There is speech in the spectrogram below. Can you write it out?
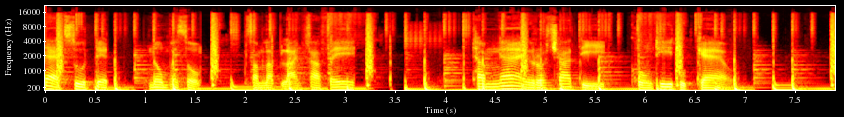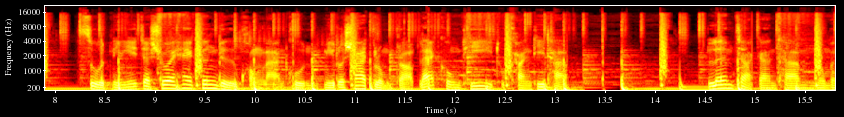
จกสูตรเด็ด นมผสมสำหรับร้านคาเฟ่ทำง่ายรสชาติดีคงที่ทุกแก้ว สูตรนี้จะช่วยให้เครื่องดื่มของร้านคุณมีรสชาติกลมกล่อมและคงที่ทุกครั้งที่ทำเริ่มจากการทำนมผ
